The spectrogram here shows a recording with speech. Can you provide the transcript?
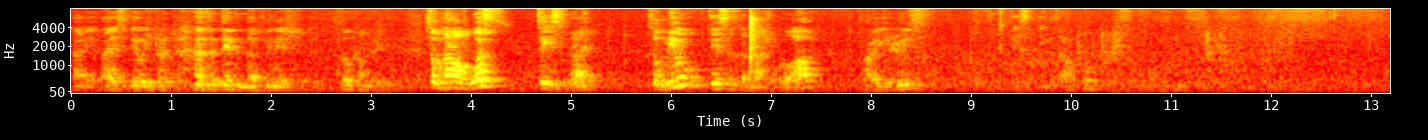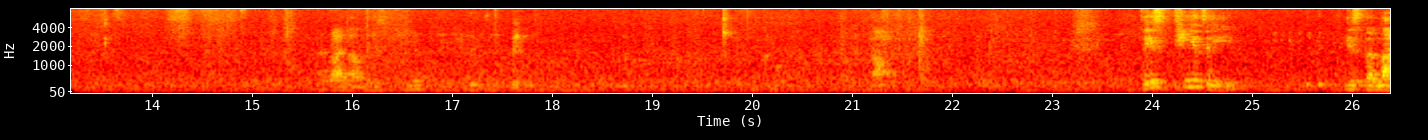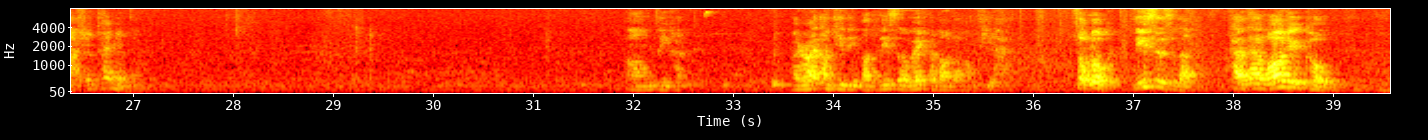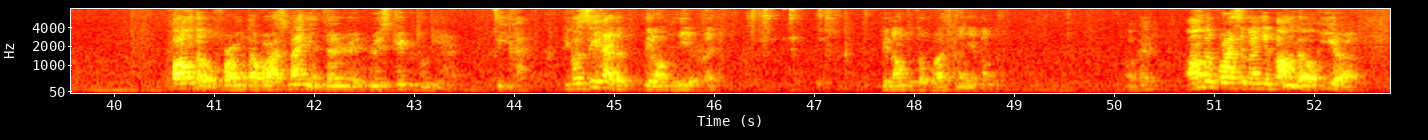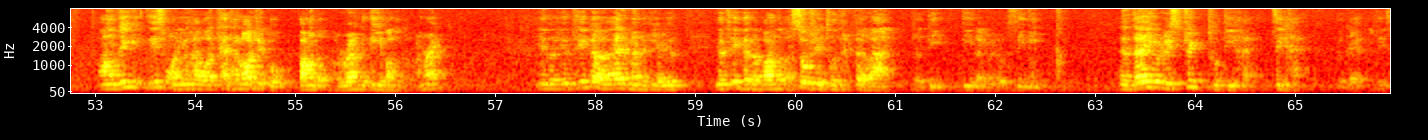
I, I still didn't finish, so complicated. So now what's this, right? So mu, this is the Nash blow up. I erase this example. I write down this here. Now, this TZ is the Nash tangent bundle. on Z hat. I write on TZ, but this is a vector bundle on T hat. So look, this is the tautological bundle from the Grassmannian, then re- restrict to hat, Z hat. Because Z hat belong to here, right? Belong to the Grassmannian bundle. Okay? On the Grassmannian bundle here, on the, this one you have a tautological bundle, a rank D bundle, am right? You know, you take an element here, you, you take the bundle associated to the line, the D, D dimensional CD. And then you restrict to D hat, Z hat, you get this.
